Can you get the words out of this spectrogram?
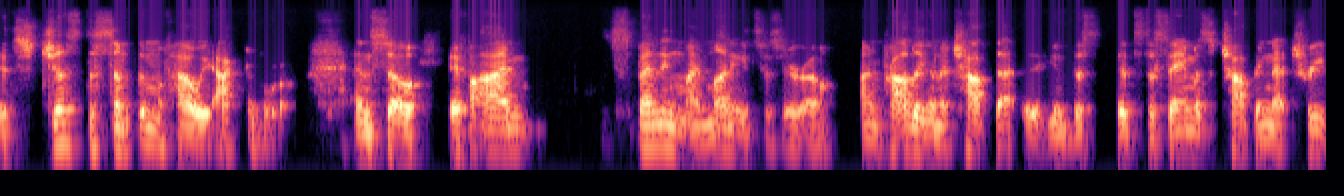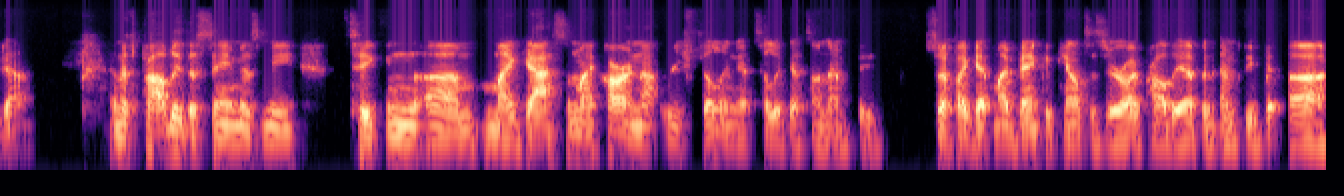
It's just the symptom of how we act in the world. And so if I'm spending my money to zero, I'm probably going to chop that. It's the same as chopping that tree down. And it's probably the same as me taking um, my gas in my car and not refilling it till it gets on empty. So if I get my bank account to zero, I probably have an empty uh,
